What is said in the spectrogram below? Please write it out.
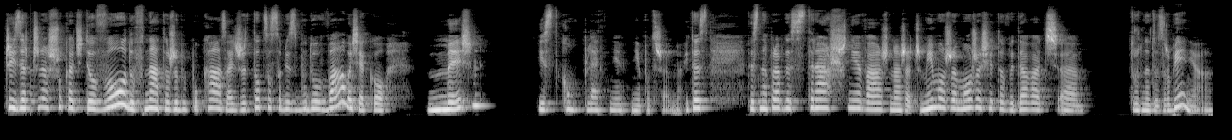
Czyli zaczynasz szukać dowodów na to, żeby pokazać, że to, co sobie zbudowałeś jako myśl, jest kompletnie niepotrzebne. I to jest, to jest naprawdę strasznie ważna rzecz. Mimo, że może się to wydawać e, trudne do zrobienia,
